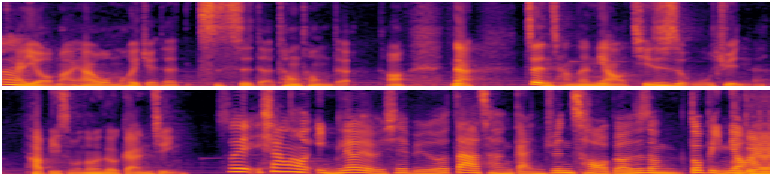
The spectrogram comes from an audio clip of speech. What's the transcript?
嗯、还有嘛，然后我们会觉得刺刺的、痛痛的。好，那正常的尿其实是无菌的，它比什么东西都干净。所以像那种饮料，有一些比如说大肠杆菌超标这种，都比尿还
